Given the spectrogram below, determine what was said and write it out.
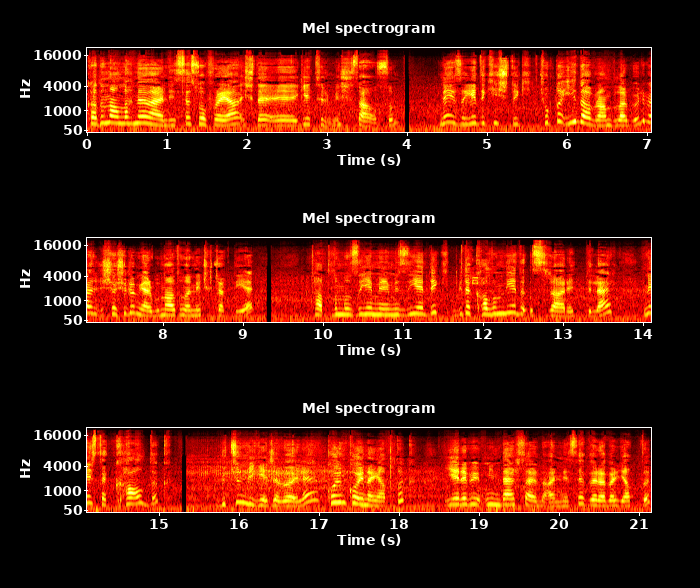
Kadın Allah ne verdiyse sofraya işte e, getirmiş sağ olsun. Neyse yedik içtik. Çok da iyi davrandılar böyle. Ben şaşırıyorum yani bunun altına ne çıkacak diye. Tatlımızı yemeğimizi yedik. Bir de kalın diye de ısrar ettiler. Neyse kaldık. Bütün bir gece böyle koyun koyuna yattık. Yere bir minder serdi annesi. Beraber yattık.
